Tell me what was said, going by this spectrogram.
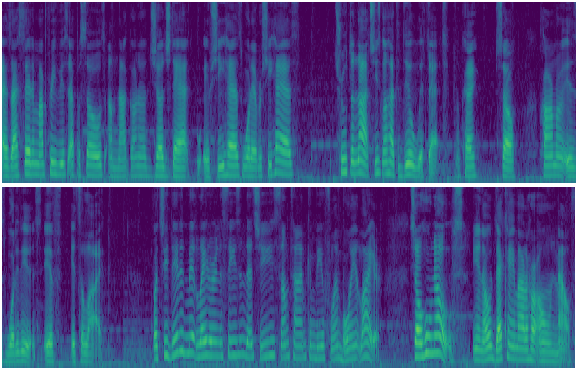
As I said in my previous episodes, I'm not going to judge that. If she has whatever she has, truth or not, she's going to have to deal with that. Okay? So, karma is what it is if it's a lie. But she did admit later in the season that she sometimes can be a flamboyant liar. So, who knows? You know, that came out of her own mouth.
